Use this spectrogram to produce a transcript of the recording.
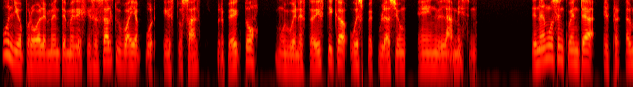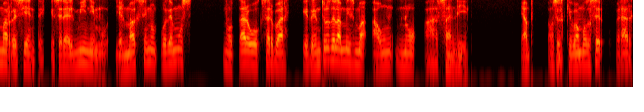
junio probablemente me deje ese salto y vaya por estos saltos. Perfecto, muy buena estadística o especulación en la misma. Tenemos en cuenta el fractal más reciente, que será el mínimo, y el máximo podemos notar o observar que dentro de la misma aún no ha salido. ¿Ya? Entonces, ¿qué vamos a hacer? Operar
